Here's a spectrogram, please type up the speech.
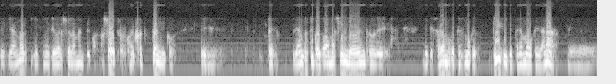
el diagnóstico tiene que ver solamente con nosotros, con el cuerpo técnico. Eh, el diagnóstico lo vamos haciendo dentro de, que sabemos que tenemos que y que tenemos que ganar. Eh,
